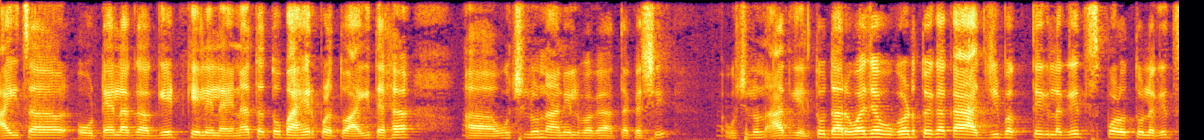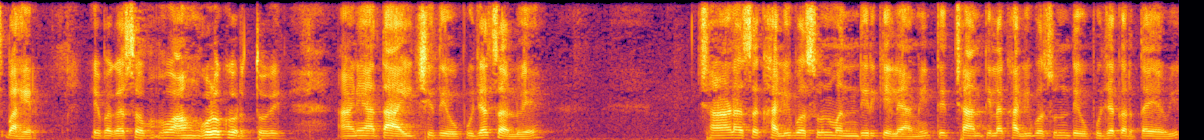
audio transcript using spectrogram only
आईचा ओट्याला ग- गेट केलेला आहे ना तर तो बाहेर पळतो. आई त्याला उचलून आणेल बघा आता कशी. उचलून आत गेल तो दरवाजा उघडतोय का काय आजी बघते. लगेच पळतो लगेच बाहेर. हे बघा समू आंघोळ करतोय. आणि आता आईची देवपूजा चालू आहे. छान असं खाली बसून मंदिर केलं आम्ही. ते छान तिला खाली बसून देवपूजा करता यावी.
